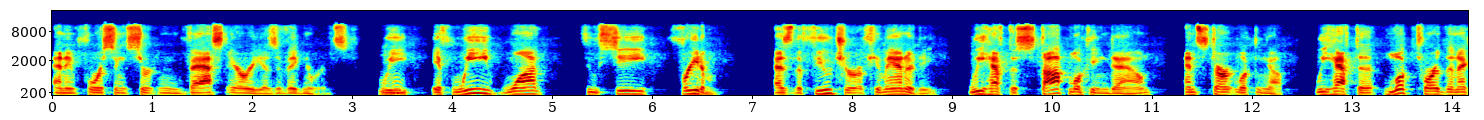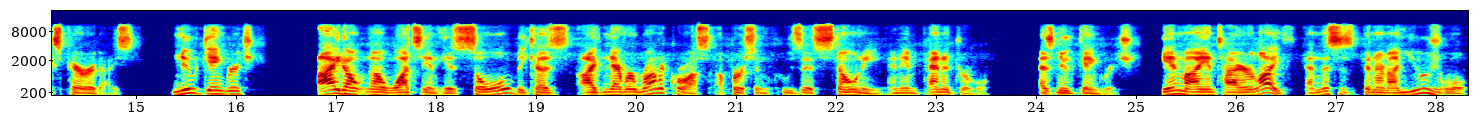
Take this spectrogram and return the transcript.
and enforcing certain vast areas of ignorance. Mm-hmm. We, if we want to see freedom as the future of humanity, we have to stop looking down and start looking up. We have to look toward the next paradise. Newt Gingrich, I don't know what's in his soul because I've never run across a person who's as stony and impenetrable as Newt Gingrich in my entire life. And this has been an unusual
